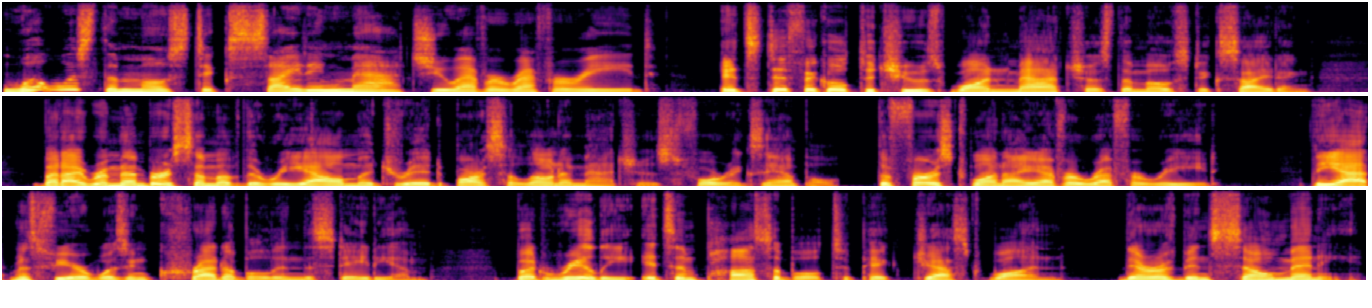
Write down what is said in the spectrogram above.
What was the most exciting match you ever refereed? It's difficult to choose one match as the most exciting, but I remember some of the Real Madrid Barcelona matches, for example, the first one I ever refereed. The atmosphere was incredible in the stadium, but really, it's impossible to pick just one. There have been so many.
